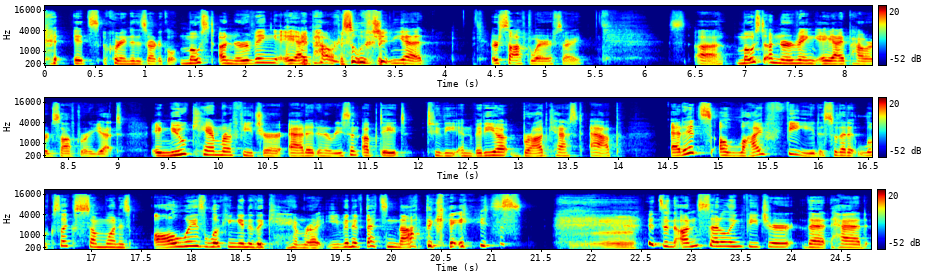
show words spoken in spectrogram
its according to this article, most unnerving AI powered solution yet or software, sorry. Uh, most unnerving AI powered software yet. A new camera feature added in a recent update to the NVIDIA broadcast app edits a live feed so that it looks like someone is always looking into the camera, even if that's not the case. It's an unsettling feature that had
